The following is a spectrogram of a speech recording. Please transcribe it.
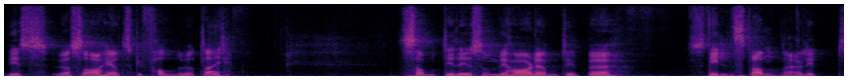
hvis USA helt skulle falle ut her, samtidig som vi har den type stillstand Det er jo litt,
